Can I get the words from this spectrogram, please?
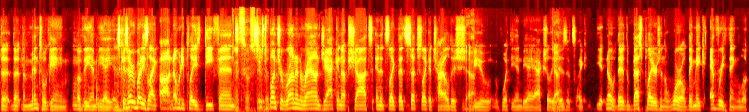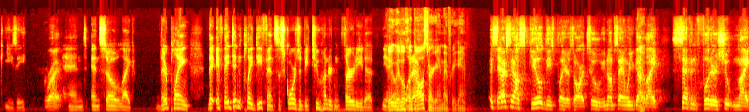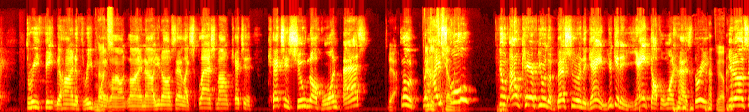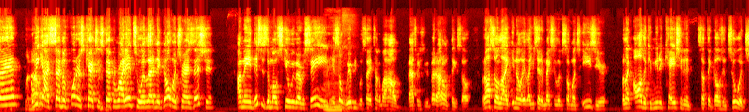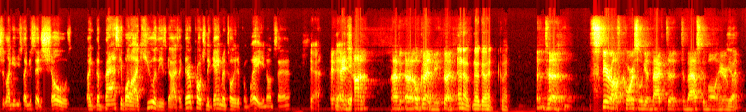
the the, the mental game of the mm-hmm. NBA is because mm-hmm. everybody's like, oh, nobody plays defense. That's so It's just a bunch of running around, jacking up shots, and it's like that's such like a childish Yeah. view of what the NBA actually Yeah. is. It's like you know they're the best players in the world. They make everything look easy, Right. and and so like they're playing. They, if they didn't play defense, the scores would be two hundred and thirty to you It know would look like. All Star game every game. Especially how skilled these players are too. You know what I'm saying? Where you got Yep. like seven footers shooting like three feet behind the three point Nuts. line line now. You know what I'm saying? Like splash mount catching catching shooting off one pass. Yeah. Dude, in That dude's high killing. school, dude, I don't care if you were the best shooter in the game. You're getting yanked off of one pass three. Yep. You know what I'm saying? Without- We got seven footers catching, stepping right into it, letting it go in transition. I mean, this is the most skill we've ever seen. It's so mm-hmm. weird people say talk about how basketball used to be better. I don't think so. But also, like you know, it, like you said, it makes it look so much easier. But like all the communication and stuff that goes into it, like it, like you said, shows like the basketball IQ of these guys. Like they're approaching the game in a totally different way. You know what I'm saying? Hey, Yeah. hey, John. I have, uh, oh, go ahead, B. Go ahead. No, no, no. Go ahead. Go ahead. to steer off course, we'll get back to, to basketball here. Yeah. But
